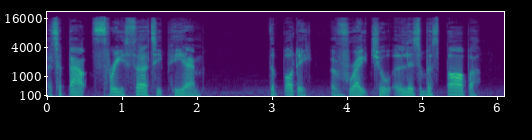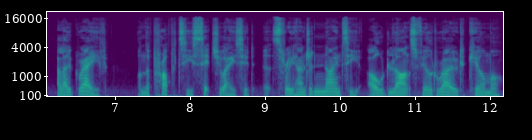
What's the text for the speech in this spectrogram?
at about 3:30 p.m. The body of Rachel Elizabeth Barber, Hallow Grave, on the property situated at 390 Old Lancefield Road, Kilmore.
